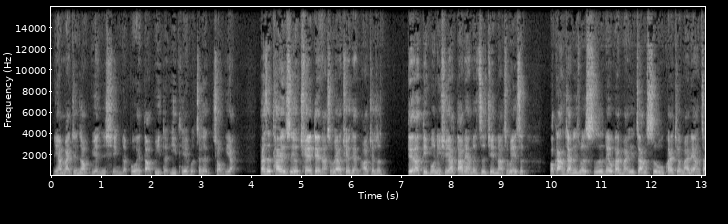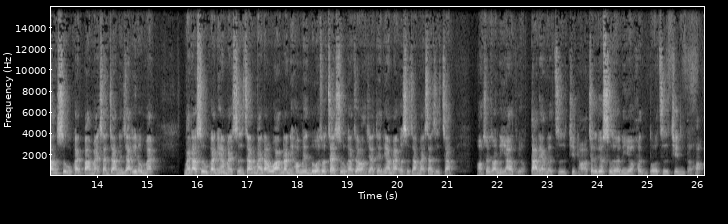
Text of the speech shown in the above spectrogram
你要买进这种圆形的不会倒闭的 ETF，这个很重要。但是它也是有缺点啊。什么叫缺点啊？就是跌到底部你需要大量的资金啊。什么意思？我刚刚讲你是不是十六块买一张，十五块九买两张，十五块八买三张？你这样一路买，买到十五块你要买十张，买到哇，那你后面如果说再十五块再往下跌，你要买二十张，买三十张啊。所以说你要有大量的资金啊，这个就适合你有很多资金的哈。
